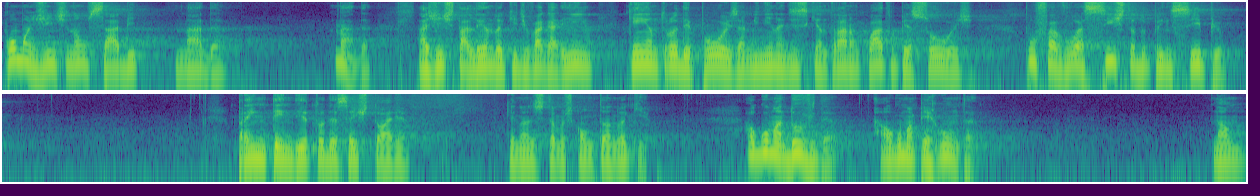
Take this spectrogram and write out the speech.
Como a gente não sabe nada. Nada. A gente está lendo aqui devagarinho. Quem entrou depois, a menina disse que entraram quatro pessoas. Por favor, assista do princípio para entender toda essa história que nós estamos contando aqui. Alguma dúvida? Alguma pergunta? Não?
